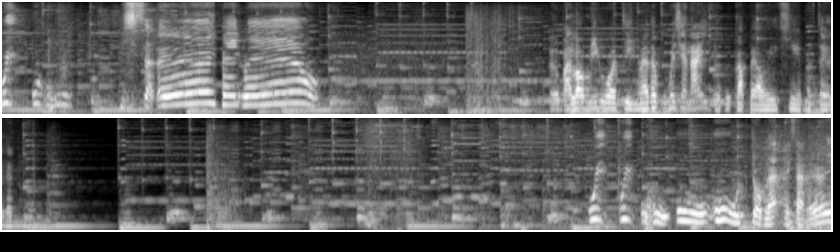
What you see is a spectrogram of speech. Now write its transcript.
อุ้ยอุ้ยอุ้ยไอสัตว์เอ้ยไปอีกแล้ว เออมารอบนี้กูว่าจริงแล้วถ้ากูไม่ชนะอีกเดี๋ยวกูกลับไปเอาเอเคมาเจอกันอุ้ยอุ้ยโอ้โหโอ้โหจบแล้วไอสัตว์เอ้ย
